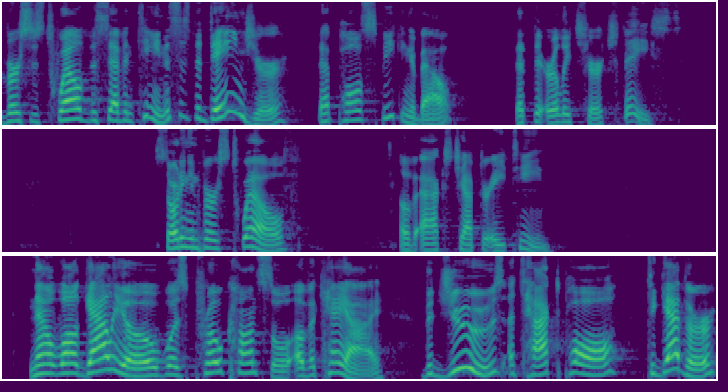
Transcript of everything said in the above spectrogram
Verses 12 to 17. This is the danger that Paul's speaking about that the early church faced. Starting in verse 12 of Acts chapter 18. Now, while Gallio was proconsul of Achaia, the Jews attacked Paul together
